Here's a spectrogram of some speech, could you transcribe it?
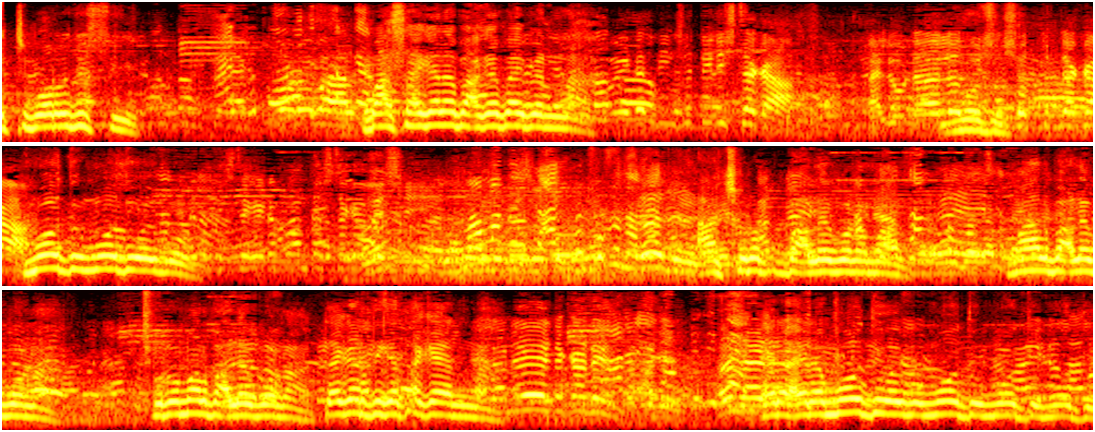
একটু বড় দিচ্ছি বাসায় গেলে বাগে পাইবেন না এটা তিনশো তিরিশ টাকা তাহলে ওটা হলো মধু। আর ছোট না মাল মাল না ছোট না টাকার দিকে না এ, এটা কাটেন এরা এরা মধু হইব মধু মধু মধু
